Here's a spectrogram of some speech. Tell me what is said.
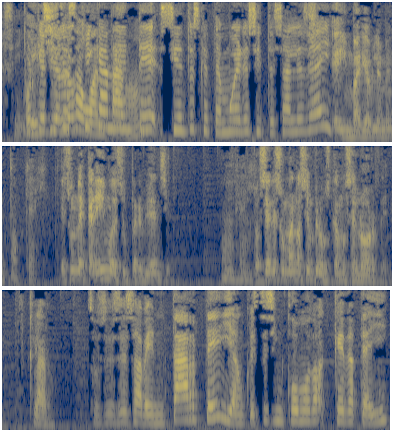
Sí, Porque aguantar, ¿no? biológicamente sientes que te mueres y te sales de ahí. E invariablemente. Es un mecanismo de supervivencia. Los seres humanos siempre buscamos el orden. Claro. Entonces es aventarte y aunque estés incómoda, quédate ahí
